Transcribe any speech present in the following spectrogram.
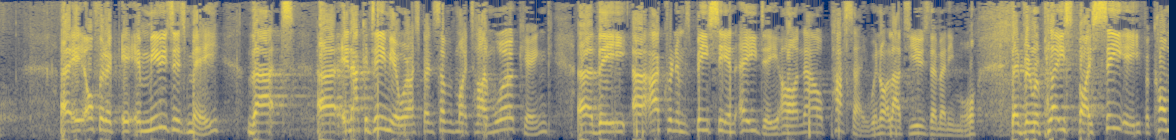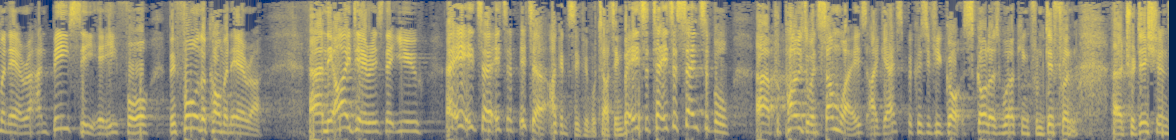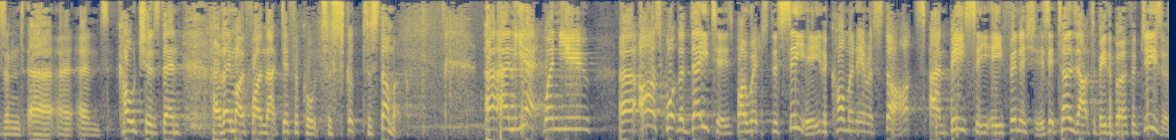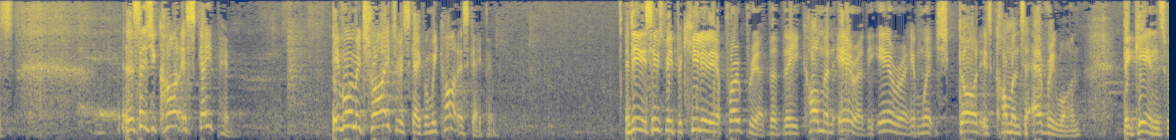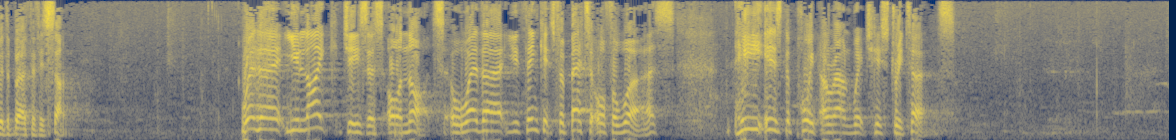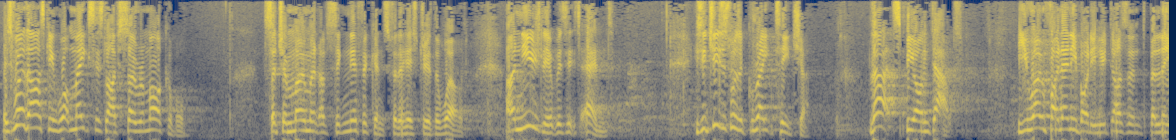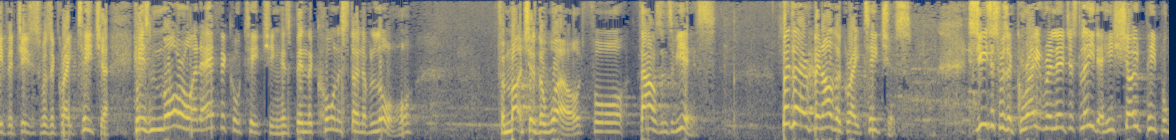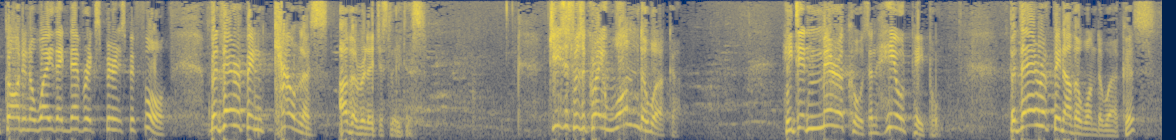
Uh, it often it amuses me that uh, in academia, where I spend some of my time working, uh, the uh, acronyms BC and AD are now passe. We're not allowed to use them anymore. They've been replaced by CE for Common Era and BCE for before the Common Era. And the idea is that you, it's a, it's a, it's a, I can see people tutting, but it's a, it's a sensible uh, proposal in some ways, I guess, because if you've got scholars working from different uh, traditions and, uh, uh and cultures, then uh, they might find that difficult to, to stomach. and yet, when you ask what the date is by which the CE, the Common Era, starts and BCE finishes, it turns out to be the birth of Jesus. In a sense, you can't escape him. Even when we try to escape him, we can't escape him. Indeed, it seems to be peculiarly appropriate that the common era, the era in which God is common to everyone, begins with the birth of his son. Whether you like Jesus or not, or whether you think it's for better or for worse, he is the point around which history turns. It's worth asking what makes his life so remarkable. Such a moment of significance for the history of the world. Unusually, it was its end. You see, Jesus was a great teacher. That's beyond doubt. You won't find anybody who doesn't believe that Jesus was a great teacher. His moral and ethical teaching has been the cornerstone of law for much of the world for thousands of years. But there have been other great teachers. Jesus was a great religious leader. He showed people God in a way they'd never experienced before. But there have been countless other religious leaders. Jesus was a great wonder worker. He did miracles and healed people. But there have been other wonder workers.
